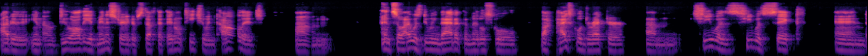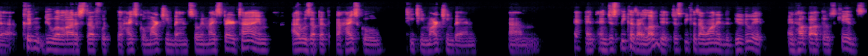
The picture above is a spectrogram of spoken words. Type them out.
how to you know do all the administrative stuff that they don't teach you in college. Um, and so I was doing that at the middle school. The high school director, um, she was she was sick and uh, couldn't do a lot of stuff with the high school marching band. So in my spare time, I was up at the high school teaching marching band. Um, and, and just because I loved it, just because I wanted to do it and help out those kids.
